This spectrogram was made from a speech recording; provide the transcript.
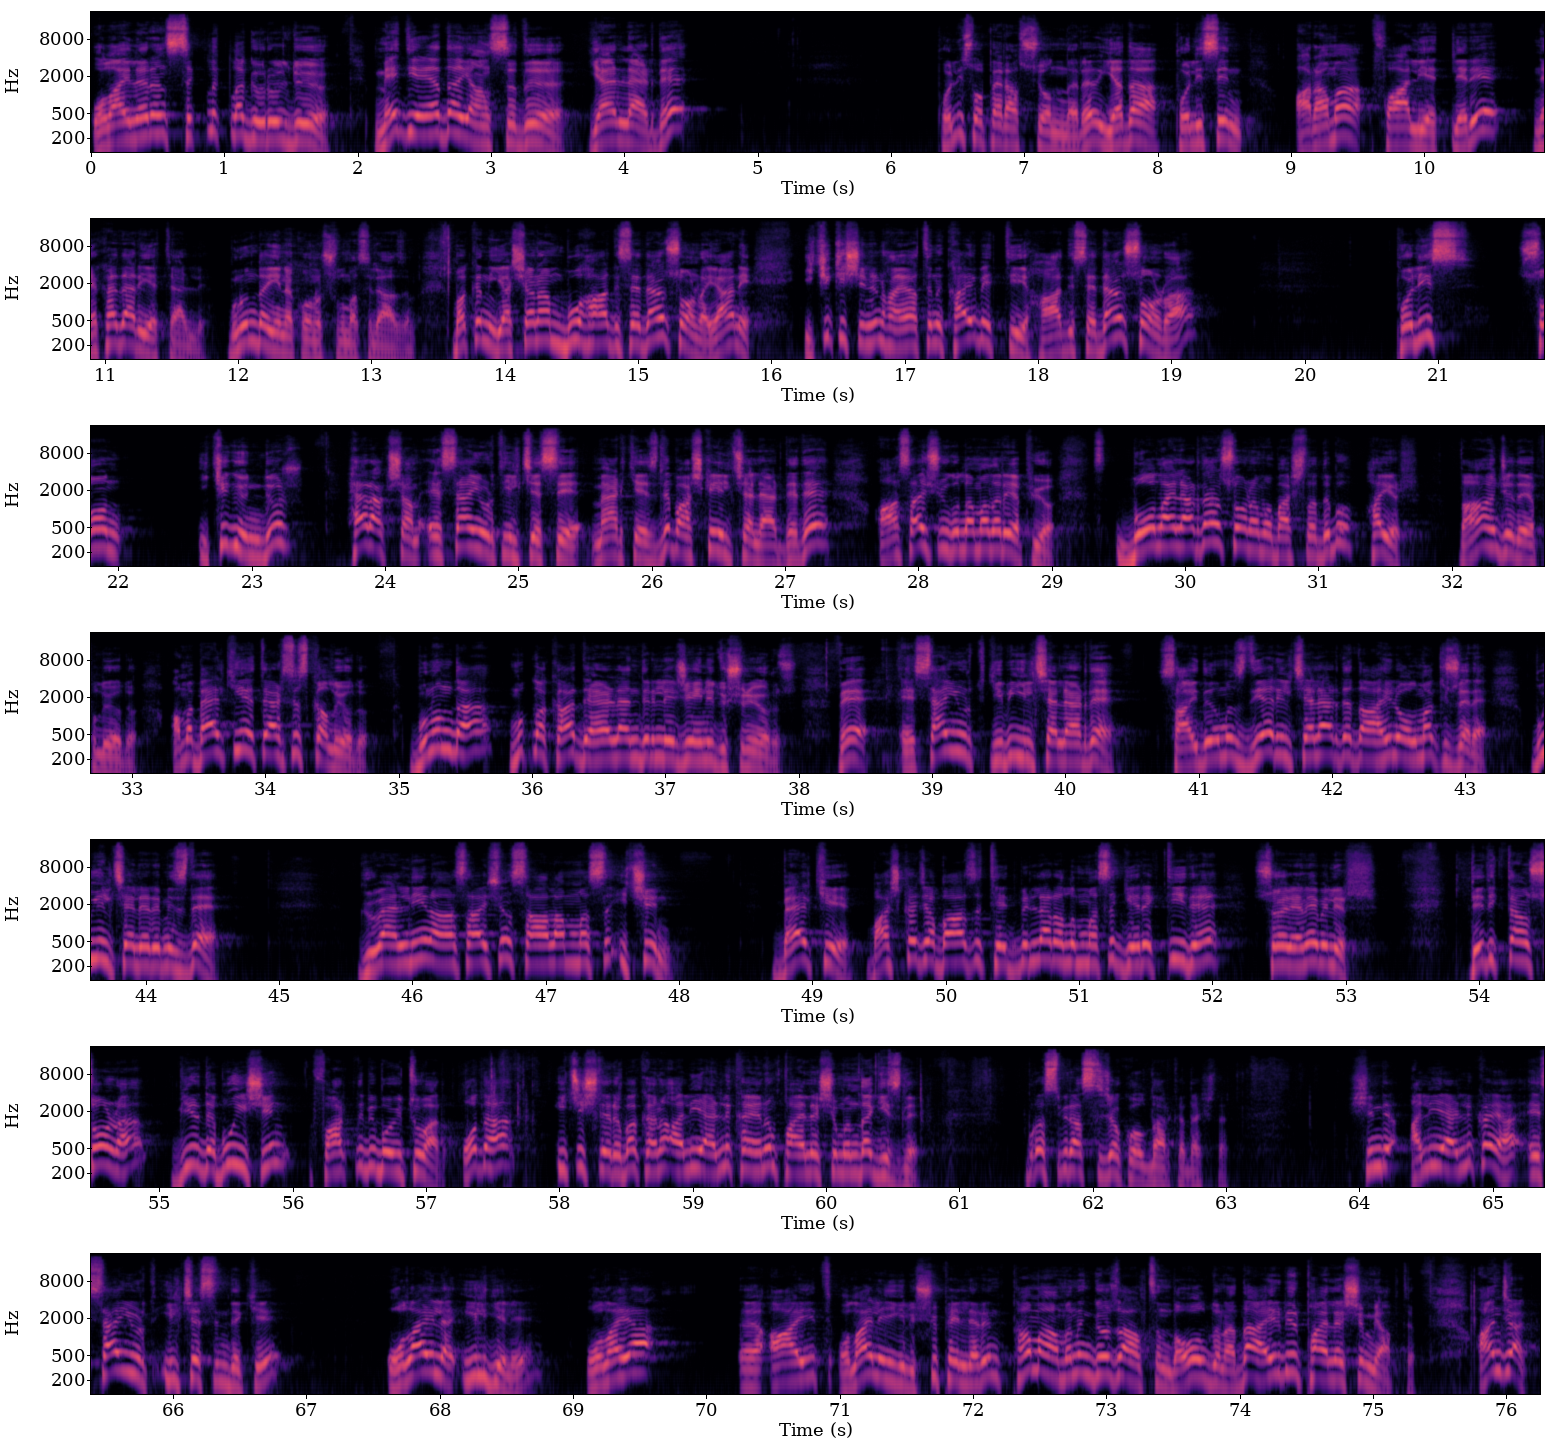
olayların sıklıkla görüldüğü, medyaya da yansıdığı yerlerde polis operasyonları ya da polisin arama faaliyetleri ne kadar yeterli? Bunun da yine konuşulması lazım. Bakın yaşanan bu hadiseden sonra yani iki kişinin hayatını kaybettiği hadiseden sonra polis son iki gündür her akşam Esenyurt ilçesi merkezli başka ilçelerde de asayiş uygulamaları yapıyor. Bu olaylardan sonra mı başladı bu? Hayır. Daha önce de yapılıyordu. Ama belki yetersiz kalıyordu. Bunun da mutlaka değerlendirileceğini düşünüyoruz. Ve Esenyurt gibi ilçelerde saydığımız diğer ilçelerde dahil olmak üzere bu ilçelerimizde güvenliğin asayişin sağlanması için belki başkaca bazı tedbirler alınması gerektiği de söylenebilir. Dedikten sonra bir de bu işin farklı bir boyutu var. O da İçişleri Bakanı Ali Yerlikaya'nın paylaşımında gizli. Burası biraz sıcak oldu arkadaşlar. Şimdi Ali Yerlikaya Esenyurt ilçesindeki olayla ilgili olaya e, ait olayla ilgili şüphelilerin tamamının gözaltında olduğuna dair bir paylaşım yaptı. Ancak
